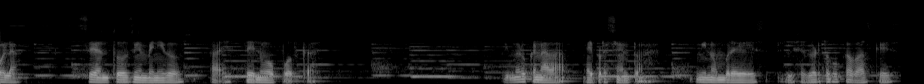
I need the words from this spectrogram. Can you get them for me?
Hola, sean todos bienvenidos a este nuevo podcast. Primero que nada, me presento. Mi nombre es Luis Alberto Coca Vázquez,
